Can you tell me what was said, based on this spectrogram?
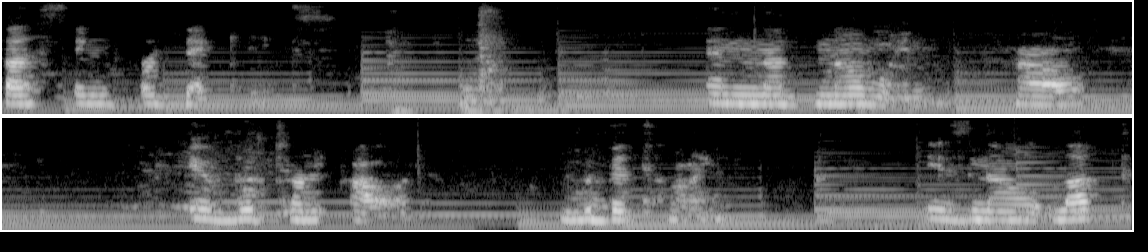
fasting for decades, and not knowing how it would turn out with the time is now locked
